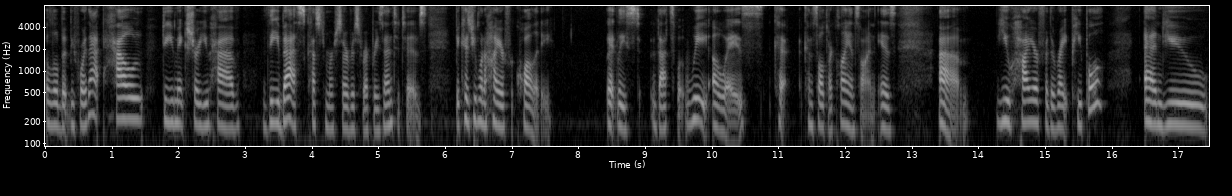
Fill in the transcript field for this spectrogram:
a little bit before that. How do you make sure you have the best customer service representatives? Because you want to hire for quality. At least that's what we always co- consult our clients on is um, you hire for the right people and you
